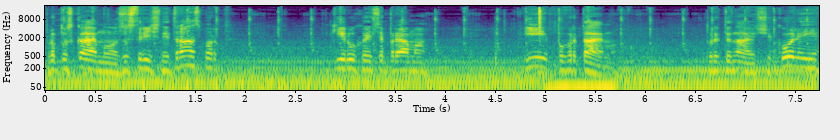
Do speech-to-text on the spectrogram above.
Пропускаємо зустрічний транспорт, який рухається прямо, і повертаємо, перетинаючи колії.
